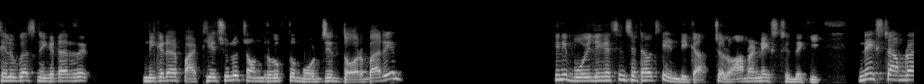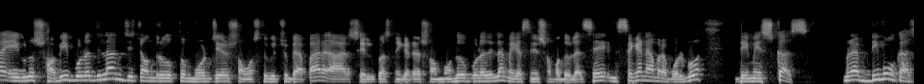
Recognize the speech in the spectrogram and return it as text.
সেলুকাস নিকেটারের, নিকেটার পাঠিয়েছিল চন্দ্রগুপ্ত মৌর্যের দরবারে। তিনি বই লিখেছেন, সেটা হচ্ছে ইন্ডিকা। চলো আমরা নেক্সট দেখি। নেক্সট আমরা এগুলো সবই বলে দিলাম যে চন্দ্রগুপ্ত মৌর্যের সমস্ত কিছু ব্যাপার আর সেলুকাস নিকেটার সম্বন্ধেও বলে দিলাম মেগাসিনের সম্বন্ধে বলে সেকেন্ডে আমরা বলব ডেমেস্কাস মানে ডিমোকাস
